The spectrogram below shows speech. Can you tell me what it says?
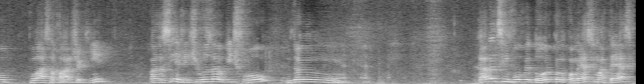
vou pular essa parte aqui. Mas assim, a gente usa o Git Flow, então cada desenvolvedor, quando começa uma task,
